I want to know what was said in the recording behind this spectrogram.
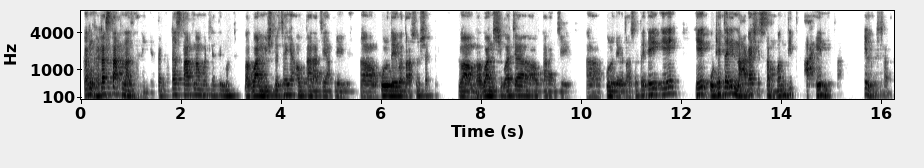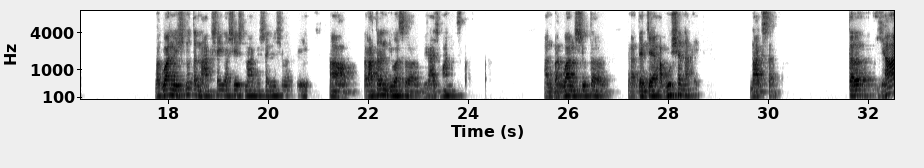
कारण घटस्थापना झाली तर घटस्थापना म्हटलं ते मग भगवान विष्णूच्याही अवताराचे आपले कुळदैवत असू शकते. किंवा भगवान शिवाच्या अवतारांचे कुळदैवत असू तर हे हे कुठेतरी नागाशी संबंधित आहे हे लक्षात भगवान विष्णू तर नागशाही अशेष नाग शैलेश्वर ते रात्रंदिवस विराजमान असतात. आणि भगवान शिव तर त्यांचे आभूषण आहेत. नाग सर तर ह्या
